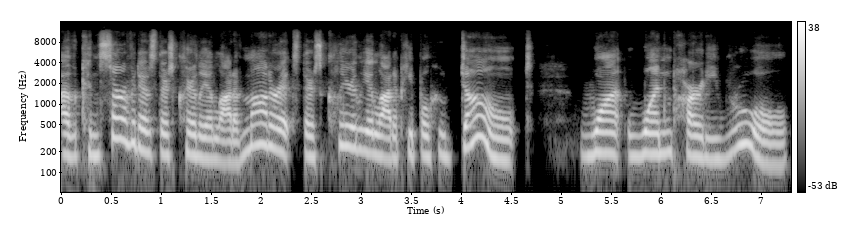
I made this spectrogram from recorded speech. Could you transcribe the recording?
of conservatives there's clearly a lot of moderates there's clearly a lot of people who don't want one party rule.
